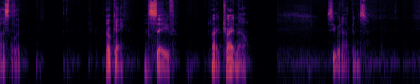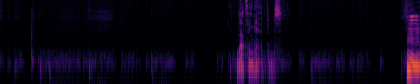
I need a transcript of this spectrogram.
last clip. Okay, save. All right, try it now. See what happens. Nothing happens. Hmm.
